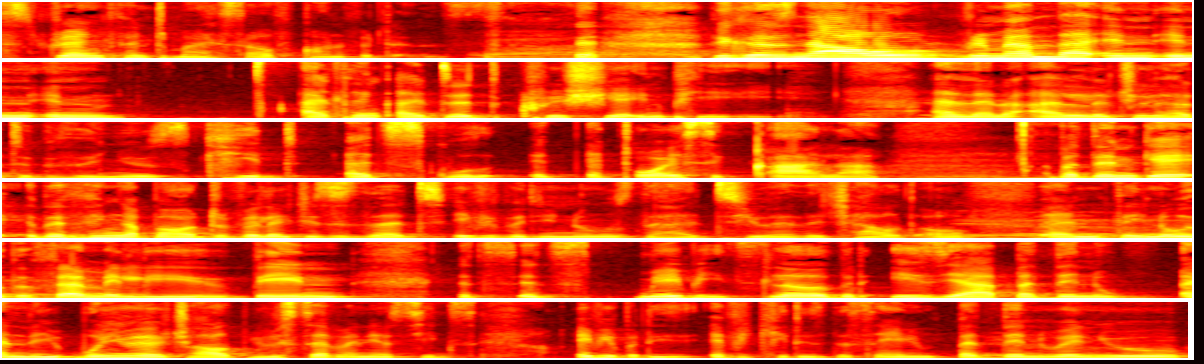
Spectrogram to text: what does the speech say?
strengthened my self confidence. Wow. because now, remember, in, in, in, I think I did Crisia in PE. And then I literally had to be the new kid at school at, at. Mm but then the thing about the villages is that everybody knows that you are the child of yeah. and they know the family then it's it's maybe it's a little bit easier but then and when you're a child you're seven you're six everybody every kid is the same but then when you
